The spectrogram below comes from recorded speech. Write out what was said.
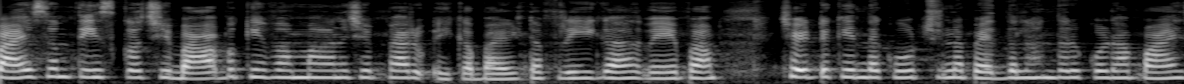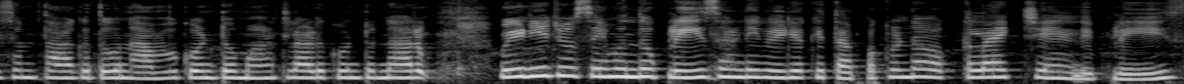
పాయసం తీసుకొచ్చి బాబుకి ఇవ్వమ్మా అని చెప్పారు. ఇక బయట ఫ్రీగా వేప చెట్టు కింద కూర్చున్న పెద్దలందరూ కూడా పాయసం తాగుతూ నవ్వుకుంటూ మాట్లాడుకుంటున్నారు. వీడియో చూసే ముందు ప్లీజ్ అండి వీడియోకి తప్పకుండా ఒక్క లైక్ చేయండి. ప్లీజ్.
